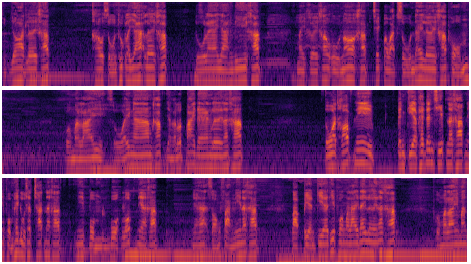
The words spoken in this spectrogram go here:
สุดยอดเลยครับ เข้าศูนย์ทุกระยะเลยครับ ดูแลอย่างดีครับ ไม่เคยเข้าอู่นอกครับ เช็คประวัติศูนย์ได้เลยครับผมพวงมาลัยสวยงามครับ อย่างกับรถป้ายแดงเลยนะครับ ตัวท็อปนี่เป็นเกียร์แพดเดิลชิพนะครับนี่ผมให้ดูชัดๆนะครับ มีปุ่มบวกลบเนี่ยครับเนี่ยฮะสองฝั่งนี้นะครับ ปรับเปลี่ยนเกียร์ที่พวงมาลัยได้เลยนะครับพวงมาลัยมัน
